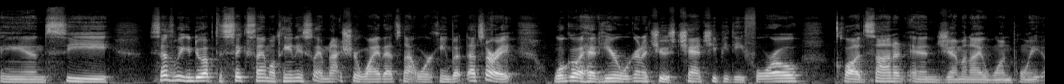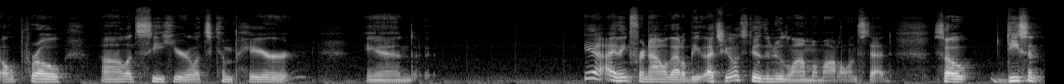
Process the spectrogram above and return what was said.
and see says we can do up to six simultaneously. I'm not sure why that's not working, but that's all right. We'll go ahead here. We're going to choose ChatGPT 4o, Claude Sonnet, and Gemini 1.0 Pro. Uh, let's see here. Let's compare. And yeah, I think for now that'll be, actually, let's do the new Llama model instead. So decent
